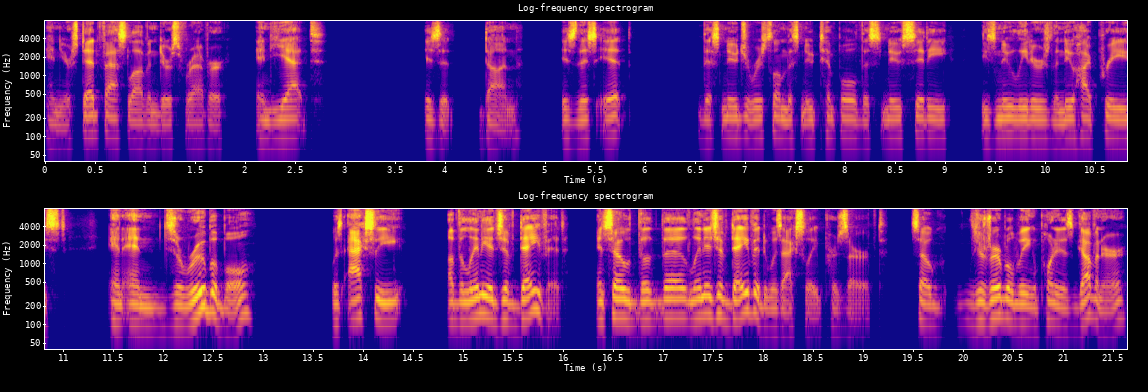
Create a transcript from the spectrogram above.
and your steadfast love endures forever. And yet, is it done? Is this it? This new Jerusalem, this new temple, this new city, these new leaders, the new high priest, and and Zerubbabel was actually of the lineage of David, and so the the lineage of David was actually preserved. So Zerubbabel being appointed as governor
